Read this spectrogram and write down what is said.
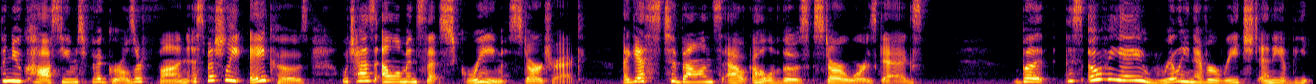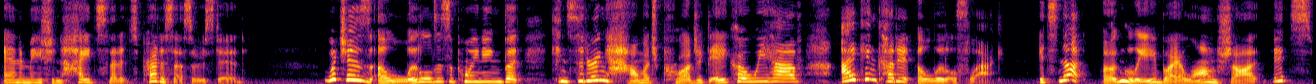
The new costumes for the girls are fun, especially A-ko's, which has elements that scream Star Trek. I guess to balance out all of those Star Wars gags. But this OVA really never reached any of the animation heights that its predecessors did. Which is a little disappointing, but considering how much Project A-ko we have, I can cut it a little slack. It's not ugly by a long shot, it's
